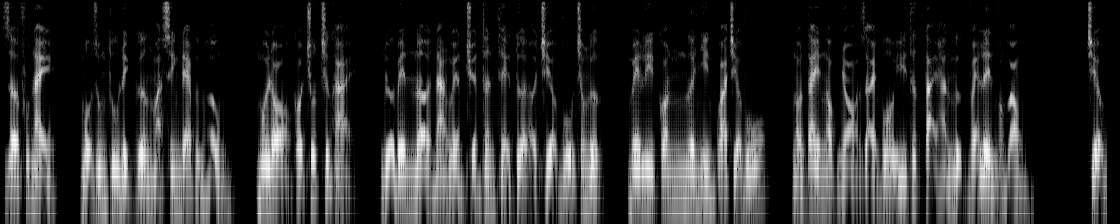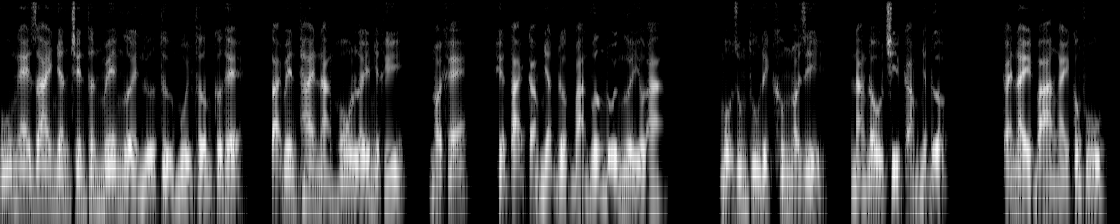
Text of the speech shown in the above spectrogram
Giờ phút này, mộ dung thu địch gương mặt xinh đẹp ửng hồng, môi đỏ có chút trứng khải, nửa bên nở na nguyện chuyển thân thể tựa ở triệu vũ trong ngực. Mê ly con ngươi nhìn qua triệu vũ, ngón tay ngọc nhỏ dài vô ý thức tại hắn ngực vẽ lên vòng vòng. Triệu vũ nghe giai nhân trên thân mê người nữ tử mùi thơm cơ thể, tại bên thai nàng hô lấy nhiệt khí, nói khẽ, hiện tại cảm nhận được bản vương đối ngươi yêu a. À. mộ dung thu địch không nói gì, nàng đâu chỉ cảm nhận được cái này ba ngày công phu,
